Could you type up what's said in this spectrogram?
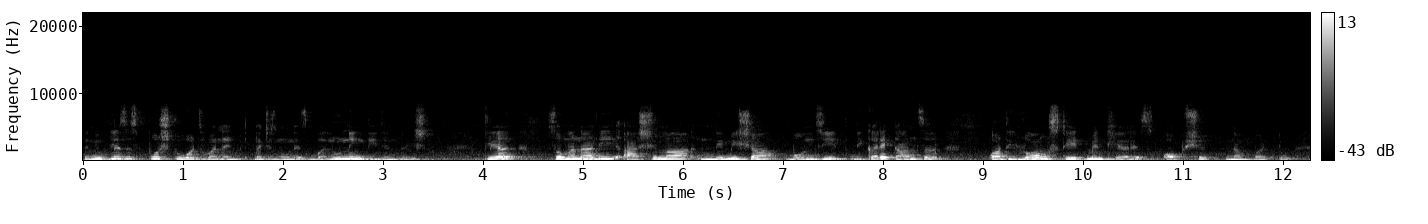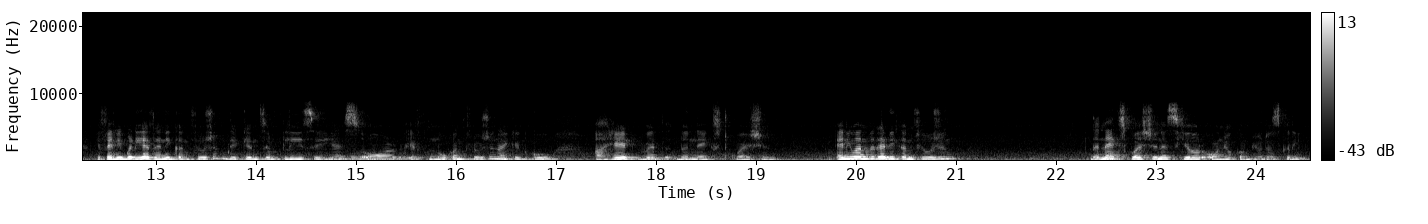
The nucleus is pushed towards one end which is known as ballooning degeneration. Clear? So manali ashima nimisha bonjit the correct answer or the wrong statement here is option number 2 if anybody has any confusion they can simply say yes or if no confusion I can go ahead with the next question anyone with any confusion The next question is here on your computer screen.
